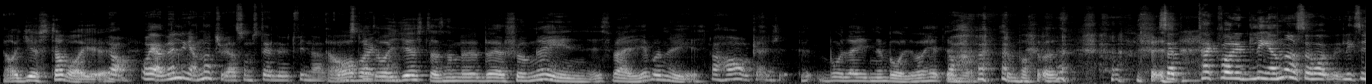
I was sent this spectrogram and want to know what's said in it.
Ja, Gösta var ju... Ja, och även Lena tror jag som ställde ut fina Ja, fast konstverk. det var Gösta som började sjunga in i Sverige på något vis. Jaha, okej. Bolla in en boll, vad heter det? Som Så att, tack vare Lena så har liksom.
